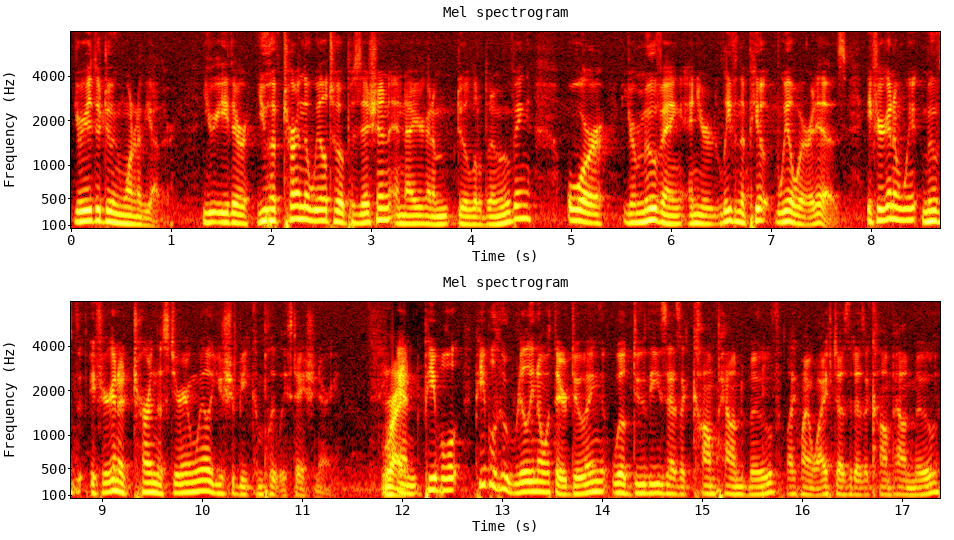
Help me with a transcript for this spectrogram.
you're either doing one or the other. You're either you have turned the wheel to a position and now you're going to do a little bit of moving, or you're moving and you're leaving the wheel where it is. If you're going to move, if you're going to turn the steering wheel, you should be completely stationary. Right. And people people who really know what they're doing will do these as a compound move, like my wife does it as a compound move,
